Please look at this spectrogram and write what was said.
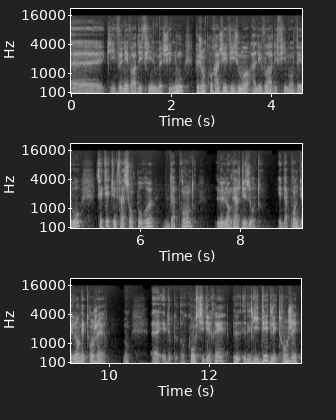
euh, qui venaient voir des films chez nous, que j'encourageais vivement à aller voir des films en VO. C'était une façon pour eux d'apprendre le langage des autres et d'apprendre des langues étrangères. Bon. Euh, et de considérer l'idée de l'étranger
